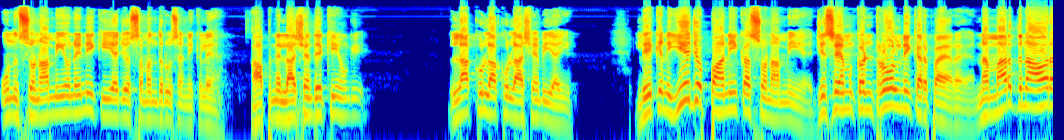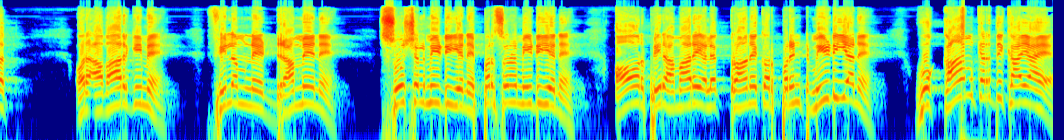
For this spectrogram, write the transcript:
ان سونامیوں نے نہیں کیا جو سمندروں سے نکلے ہیں۔ آپ نے لاشیں دیکھی ہوں گی۔ لاکھوں لاکھوں لاشیں بھی آئیں۔ لیکن یہ جو پانی کا سونامی ہے، جسے ہم کنٹرول نہیں کر پا رہے ہیں نہ مرد، نہ عورت، اور آوارگی میں، فلم نے، ڈرامے نے، سوشل میڈیا نے، پرسنل میڈیا نے اور پھر ہمارے الیکٹرانک اور پرنٹ میڈیا نے وہ کام کر دکھایا ہے۔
